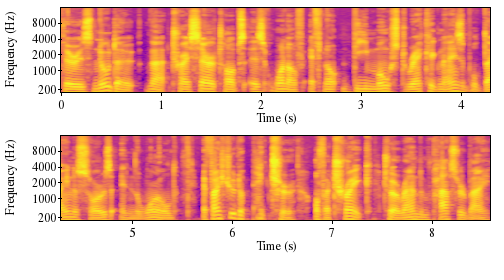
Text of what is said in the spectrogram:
There is no doubt that Triceratops is one of, if not the most recognizable dinosaurs in the world. If I showed a picture of a trike to a random passerby,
